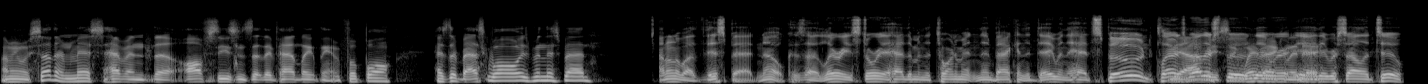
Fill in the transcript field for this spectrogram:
I mean, with Southern Miss having the off seasons that they've had lately in football, has their basketball always been this bad? I don't know about this bad, no, because uh, Larry Eustachy had them in the tournament, and then back in the day when they had Spoon, Clarence Yeah, Weatherspoon, they were the yeah day. they were solid too.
